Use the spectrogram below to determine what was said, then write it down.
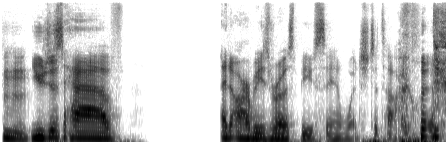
Mhm. you just have an Arby's roast beef sandwich to talk with.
